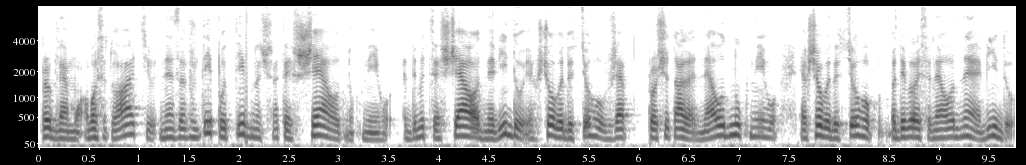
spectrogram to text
проблему або ситуацію, не завжди потрібно читати ще одну книгу, дивитися ще одне відео, якщо ви до цього вже прочитали не одну книгу, якщо ви до цього подивилися не одне відео.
